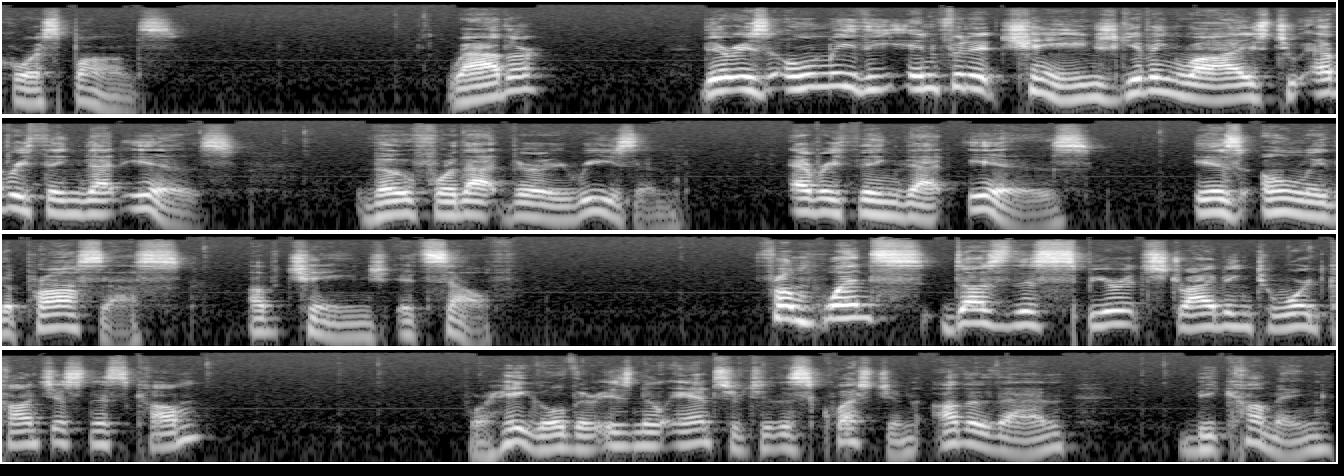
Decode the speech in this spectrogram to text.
corresponds. Rather, there is only the infinite change giving rise to everything that is, though for that very reason everything that is, is only the process of change itself. From whence does this spirit striving toward consciousness come? For Hegel, there is no answer to this question other than becoming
